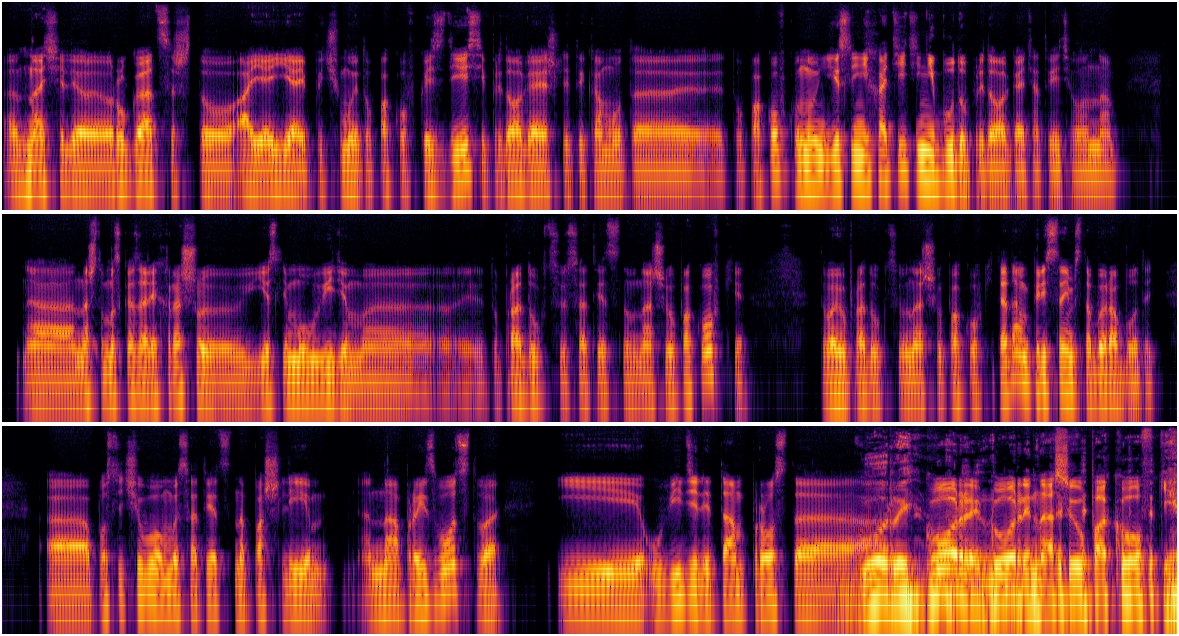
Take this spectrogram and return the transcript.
э, начали ругаться, что ай-яй-яй, почему эта упаковка здесь, и предлагаешь ли ты кому-то э, эту упаковку. Ну, если не хотите, не буду предлагать, ответил он нам. А, на что мы сказали, хорошо, если мы увидим э, эту продукцию, соответственно, в нашей упаковке, твою продукцию в нашей упаковке, тогда мы перестанем с тобой работать. А, после чего мы, соответственно, пошли на производство, и увидели там просто... Горы. Горы, горы нашей упаковки.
